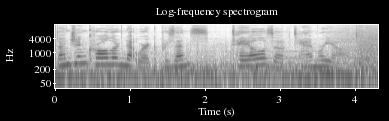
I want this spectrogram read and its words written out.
Dungeon Crawler Network presents Tales of Tamriel.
